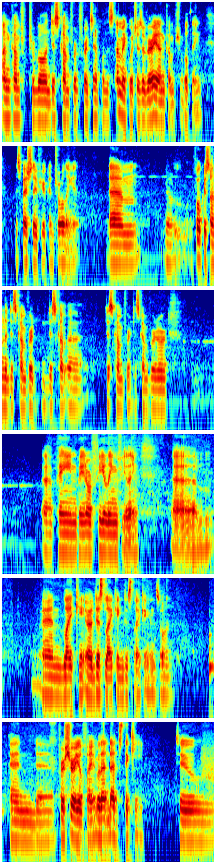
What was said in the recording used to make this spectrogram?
uncomfortable and discomfort, for example, in the stomach, which is a very uncomfortable thing, especially if you're controlling it, um, you know, focus on the discomfort, discom- uh, discomfort, discomfort, or uh, pain, pain, or feeling, feeling, um, and liking, uh, disliking, disliking, and so on. And uh, for sure, you'll find well that that's the key to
